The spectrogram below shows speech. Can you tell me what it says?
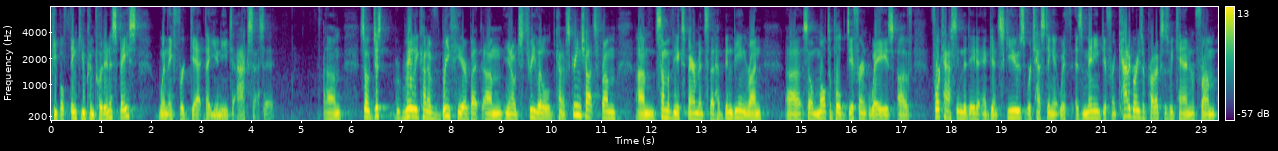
people think you can put in a space when they forget that you need to access it. Um, so just really kind of brief here, but um, you know, just three little kind of screenshots from um, some of the experiments that have been being run. Uh, so multiple different ways of forecasting the data against SKUs. We're testing it with as many different categories of products as we can from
